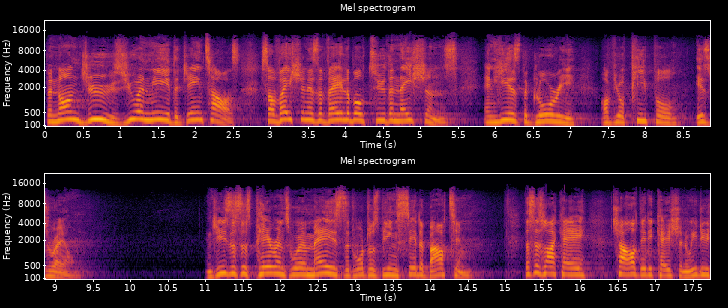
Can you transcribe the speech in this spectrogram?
The non Jews, you and me, the Gentiles. Salvation is available to the nations. And he is the glory of your people Israel. And Jesus' parents were amazed at what was being said about him. This is like a child dedication. We do,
